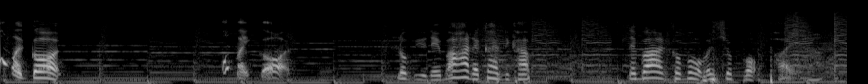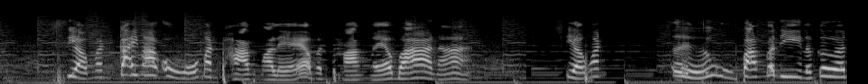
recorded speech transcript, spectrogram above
oh my god oh my god หลบอยู่ในบ้านนะกันนะครับ ในบ้านเขาบอกว่าจะปลอดภัยนะ เสียงมันใกล้มากโอ้โหมันพังมาแล้ว มันพังแล้วบ้านนะ เสียงมันเออหูฟังก็ดีเหลือเกิน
